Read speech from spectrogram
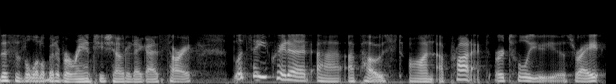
this is a little bit of a ranty show today, guys. Sorry. But let's say you create a, uh, a post on a product or a tool you use, right?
